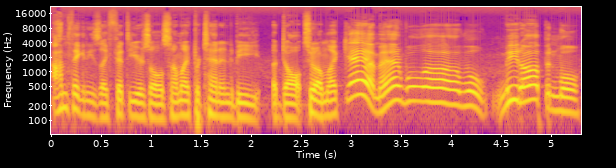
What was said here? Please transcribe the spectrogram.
I'm thinking he's like 50 years old, so I'm like pretending to be adult too. I'm like, yeah, man, we'll uh, we'll meet up and we'll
